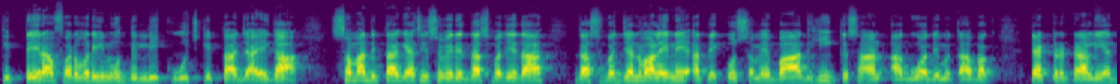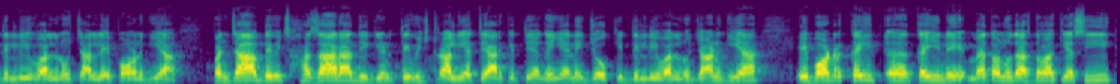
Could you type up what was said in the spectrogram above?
ਕਿ 13 ਫਰਵਰੀ ਨੂੰ ਦਿੱਲੀ ਕੂਚ ਕੀਤਾ ਜਾਏਗਾ। ਸਮਾਂ ਦਿੱਤਾ ਗਿਆ ਸੀ ਸਵੇਰੇ 10 ਵਜੇ ਦਾ। 10 ਵੱਜਣ ਵਾਲੇ ਨੇ ਅਤੇ ਕੁਝ ਸਮੇਂ ਬਾਅਦ ਹੀ ਕਿਸਾਨ ਆਗੂਆਂ ਦੇ ਮੁਤਾਬਕ ਟਰੈਕਟਰ ਟਰਾਲੀਆਂ ਦਿੱਲੀ ਵੱਲ ਨੂੰ ਚਾਲੇ ਪਾਉਣਗੀਆਂ ਪੰਜਾਬ ਦੇ ਵਿੱਚ ਹਜ਼ਾਰਾਂ ਦੀ ਗਿਣਤੀ ਵਿੱਚ ਟਰਾਲੀਆਂ ਤਿਆਰ ਕੀਤੀਆਂ ਗਈਆਂ ਨੇ ਜੋ ਕਿ ਦਿੱਲੀ ਵੱਲ ਨੂੰ ਜਾਣਗੀਆਂ ਇਹ ਬਾਰਡਰ ਕਈ ਕਈ ਨੇ। ਮੈਂ ਤੁਹਾਨੂੰ ਦੱਸ ਦਵਾਂ ਕਿ ਅਸੀਂ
